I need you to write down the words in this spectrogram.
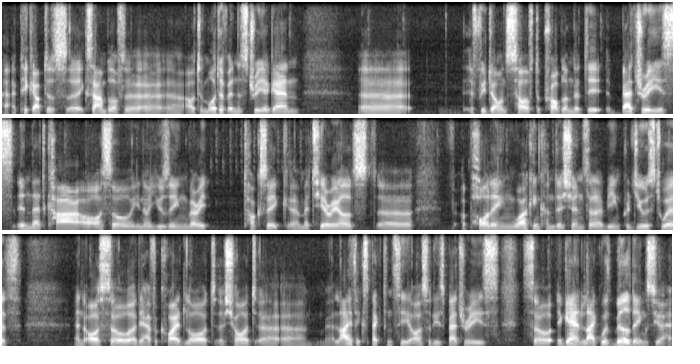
I, I, pick up this uh, example of the uh, automotive industry again. if we don't solve the problem that the batteries in that car are also, you know, using very toxic materials, appalling working conditions that are being produced with, and also uh, they have a quite lot, a short uh, uh, life expectancy. Also, these batteries. So again, like with buildings, you ha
